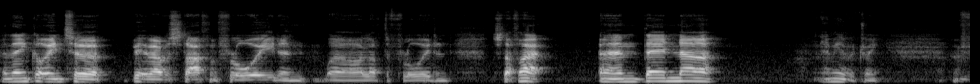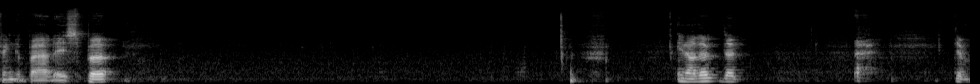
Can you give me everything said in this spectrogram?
and then got into a bit of other stuff and Floyd and well, I love the Floyd and stuff like that. And then. Uh, let me have a drink and think about this. But you know, the the the,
